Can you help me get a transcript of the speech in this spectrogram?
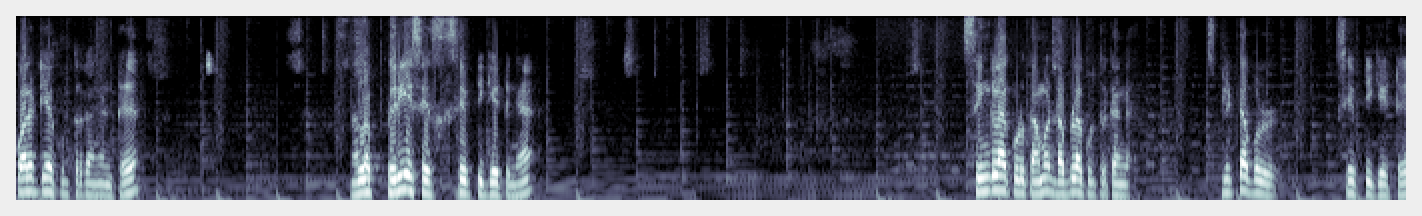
குவாலிட்டியாக கொடுத்துருக்காங்கன்ட்டு. நல்ல பெரிய சைஸ் சேஃப்டி கேட்டுங்க சிங்கிளாக கொடுக்காம டபுளாக கொடுத்துருக்காங்க. ஸ்பிளிட்டபுள் சேஃப்டி கேட்டு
